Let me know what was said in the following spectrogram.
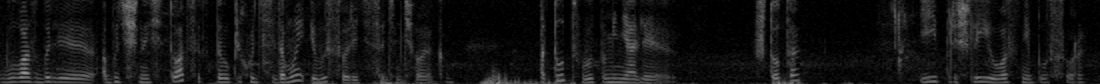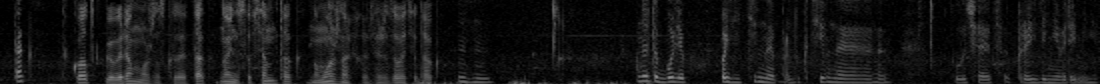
у вас были обычные ситуации, когда вы приходите домой и вы ссоритесь с этим человеком. А тут вы поменяли что-то и пришли, и у вас не было ссоры. Так? Коротко говоря, можно сказать так, но не совсем так, но можно охарактеризовать и так. Угу. Ну, это более позитивное, продуктивное, получается, проведение времени.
